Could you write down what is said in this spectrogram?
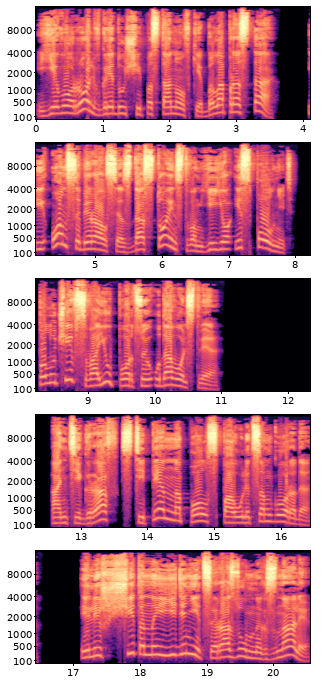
Его роль в грядущей постановке была проста, и он собирался с достоинством ее исполнить, получив свою порцию удовольствия. Антиграф степенно полз по улицам города, и лишь считанные единицы разумных знали,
